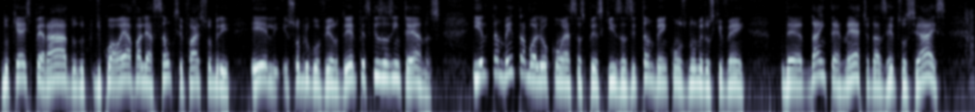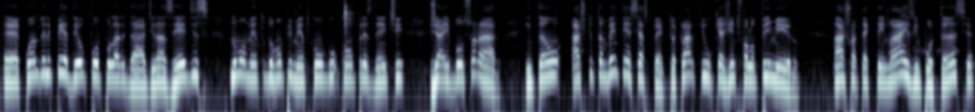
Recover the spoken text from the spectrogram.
Do que é esperado, do, de qual é a avaliação que se faz sobre ele e sobre o governo dele, pesquisas internas. E ele também trabalhou com essas pesquisas e também com os números que vêm de, da internet, das redes sociais, é, quando ele perdeu popularidade nas redes no momento do rompimento com o, com o presidente Jair Bolsonaro. Então, acho que também tem esse aspecto. É claro que o que a gente falou primeiro Acho até que tem mais importância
